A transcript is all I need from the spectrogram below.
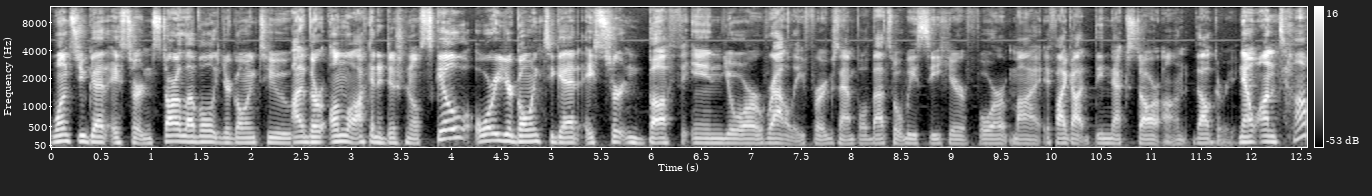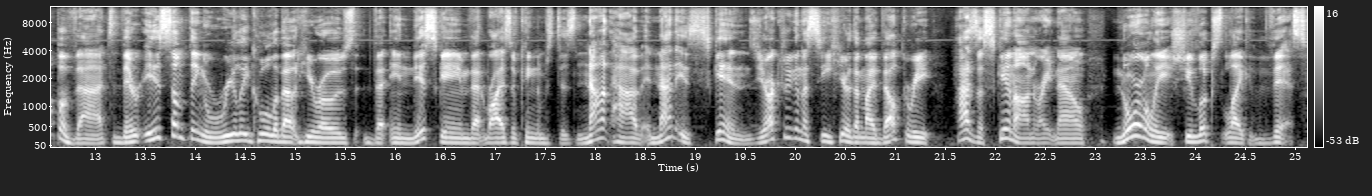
once you get a certain star level you're going to either unlock an additional skill or you're going to get a certain buff in your rally for example. That's what we see here for my if I got the next star on Valkyrie. Now on top of that there is something really cool about heroes that in this game that rise of kingdoms does not have and that is skins. You're actually going to see here that my Valkyrie has a skin on right now. Normally she looks like this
